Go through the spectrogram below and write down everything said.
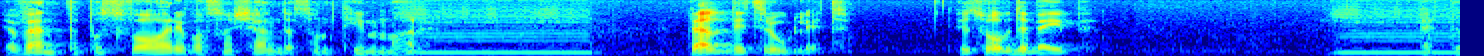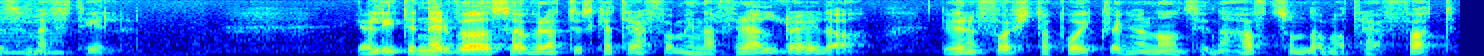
Jag väntade på svar i vad som kändes som timmar. Väldigt roligt. Hur sov du babe? Ett sms till. Jag är lite nervös över att du ska träffa mina föräldrar idag. Du är den första pojkvän jag någonsin har haft som de har träffat.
